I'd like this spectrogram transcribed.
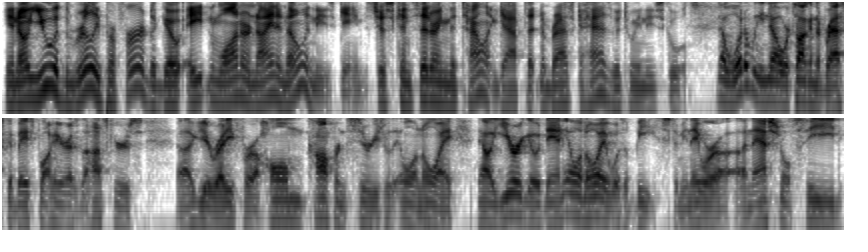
You know, you would really prefer to go eight and one or nine and zero in these games, just considering the talent gap that Nebraska has between these schools. Now, what do we know? We're talking Nebraska baseball here as the Huskers uh, get ready for a home conference series with Illinois. Now, a year ago, Dan, Illinois was a beast. I mean, they were a, a national seed,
